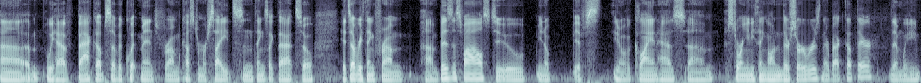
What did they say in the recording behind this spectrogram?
Um, we have backups of equipment from customer sites and things like that. So it's everything from um, business files to you know if you know if a client has um, storing anything on their servers and they're backed up there, then we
